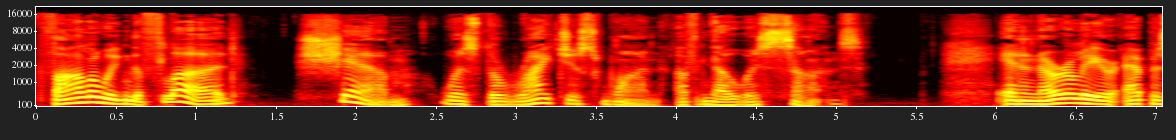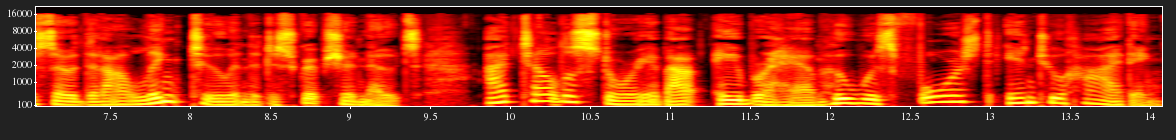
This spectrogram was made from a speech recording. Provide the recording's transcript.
Following the flood, Shem was the righteous one of Noah's sons. In an earlier episode that I'll link to in the description notes, I tell the story about Abraham who was forced into hiding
